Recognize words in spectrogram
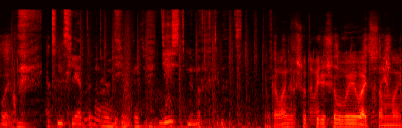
Ой, в смысле, это Ну, де- 5 минут. 10 минут 13. Голландец Хорошо, все-таки давайте решил воевать со мной.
